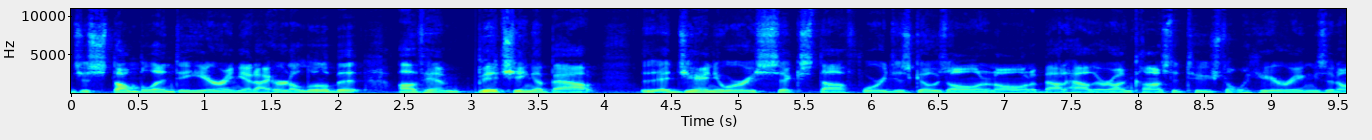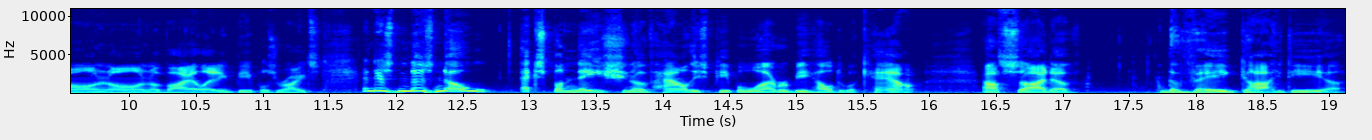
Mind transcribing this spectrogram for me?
just stumble into hearing it. I heard a little bit of him bitching about January 6th stuff where he just goes on and on about how there are unconstitutional hearings and on and on of violating people's rights. And there's, there's no explanation of how these people will ever be held to account outside of the vague idea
